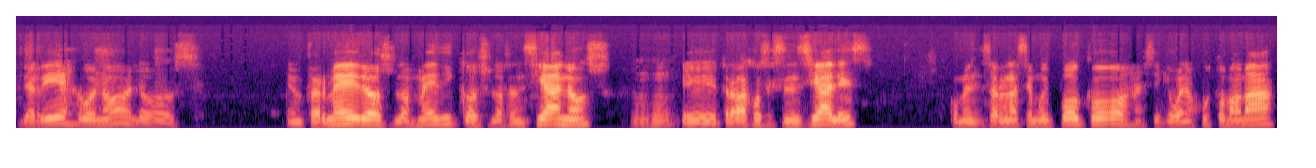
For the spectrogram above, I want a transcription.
de riesgo, ¿no? Los enfermeros, los médicos, los ancianos, eh, trabajos esenciales comenzaron hace muy poco, así que bueno, justo mamá,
